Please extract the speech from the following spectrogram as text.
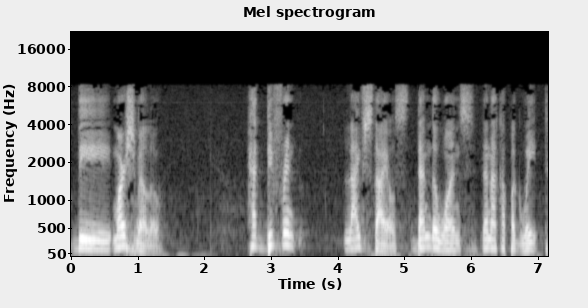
the marshmallow had different lifestyles than the ones na nakapag-wait.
